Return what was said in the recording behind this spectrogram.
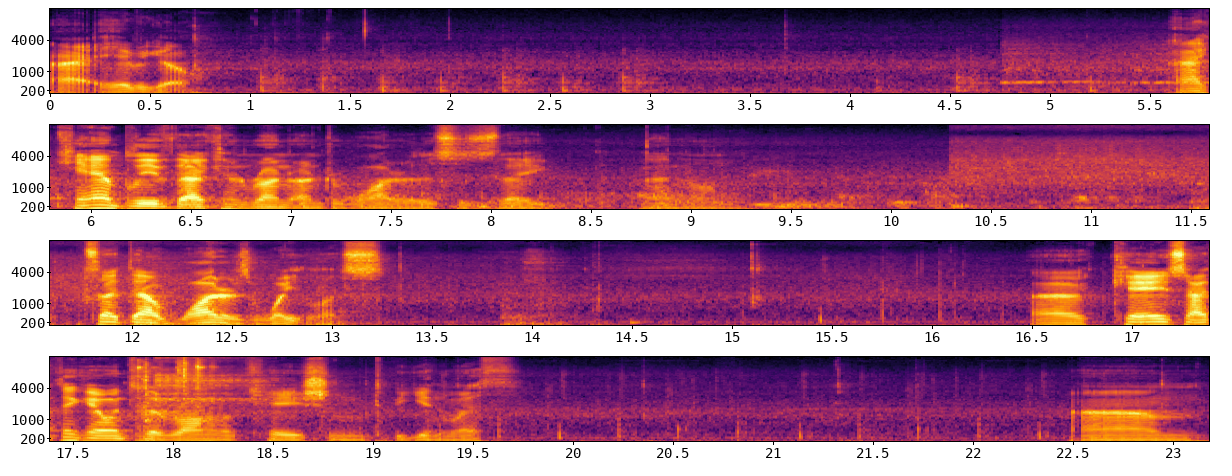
Alright, here we go. I can't believe that I can run underwater. This is like not normal. It's like that water's weightless. Okay, so I think I went to the wrong location to begin with. Um,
